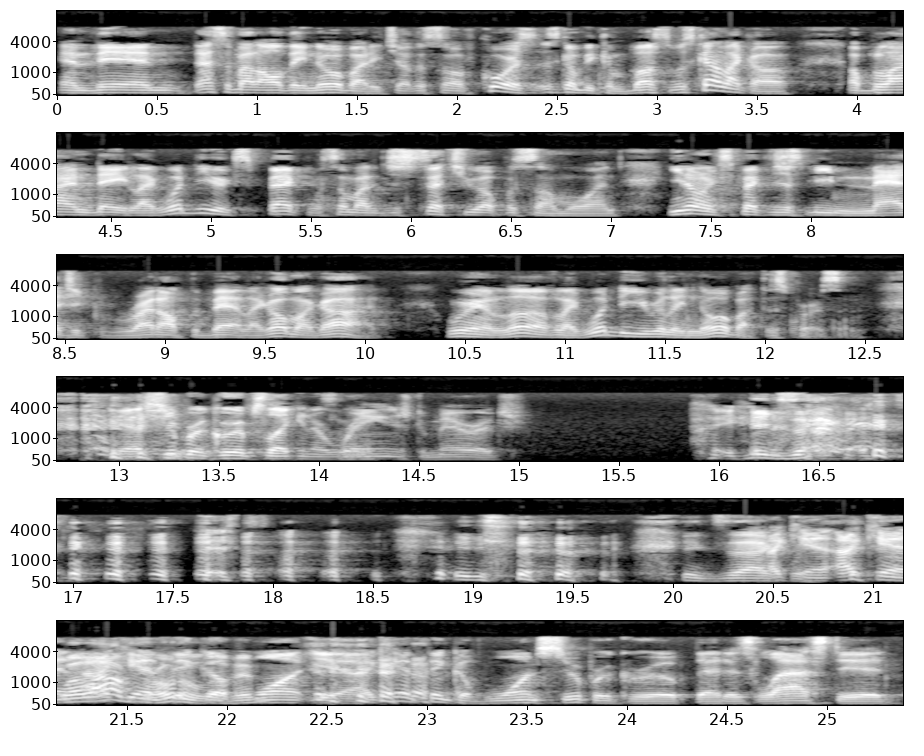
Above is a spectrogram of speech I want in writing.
And then that's about all they know about each other. So of course it's going to be combustible. It's kind of like a, a blind date. Like what do you expect when somebody just sets you up with someone? You don't expect to just be magic right off the bat. Like, oh my God, we're in love. Like what do you really know about this person? Yeah. Super groups like an arranged marriage. exactly. exactly. I can't. I can't. Well, I can't think of him. one. Yeah, I can't think of one super group that has lasted,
